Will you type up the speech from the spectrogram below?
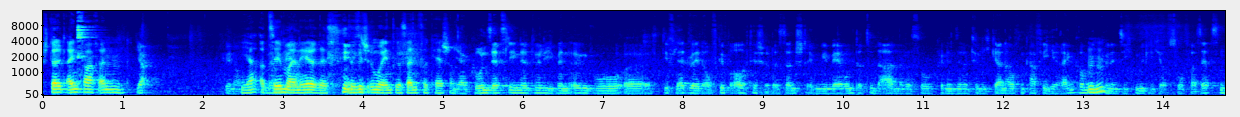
stellt einfach einen. Genau. Ja, erzähl mal Näheres. Das ist immer interessant für Cacher. Ja, grundsätzlich natürlich, wenn irgendwo äh, die Flatrate aufgebraucht ist oder sonst irgendwie mehr runterzuladen oder so, können Sie natürlich gerne auf den Kaffee hier reinkommen, Mhm. können sich gemütlich aufs Sofa setzen,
